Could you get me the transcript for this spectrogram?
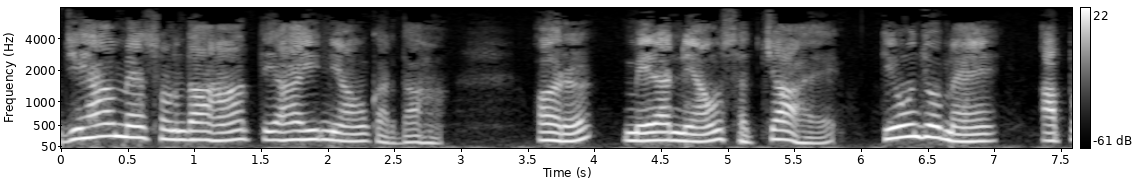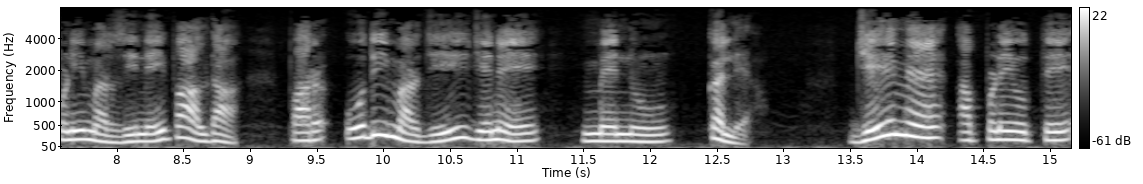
ਜਿਹਾ ਮੈਂ ਸੁਣਦਾ ਹਾਂ, ਤਿਹਾ ਹੀ ਨਿਆਂ ਕਰਦਾ ਹਾਂ। ਔਰ ਮੇਰਾ ਨਿਆਂ ਸੱਚਾ ਹੈ, ਕਿਉਂ ਜੋ ਮੈਂ ਆਪਣੀ ਮਰਜ਼ੀ ਨਹੀਂ ਭਾਲਦਾ, ਪਰ ਉਹਦੀ ਮਰਜ਼ੀ ਜਿਨੇ ਮੈਨੂੰ ਕੱਲਿਆ ਜੇ ਮੈਂ ਆਪਣੇ ਉੱਤੇ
